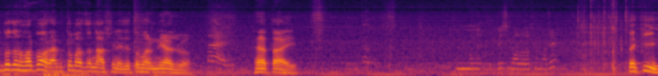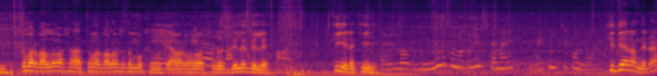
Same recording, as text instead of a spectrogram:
উদ্বোধন হওয়ার পর আমি তোমার জন্য আসি না যে তোমার নিয়ে আসব। হ্যাঁ তাই। তাই কি? তোমার ভালোবাসা তোমার ভালোবাসা তো মুখে মুখে আমার ভালোবাসা তো দিলে দিলে। কি এটা কি? কি দিয়ে রান্ধে এটা?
